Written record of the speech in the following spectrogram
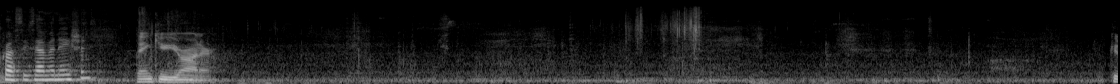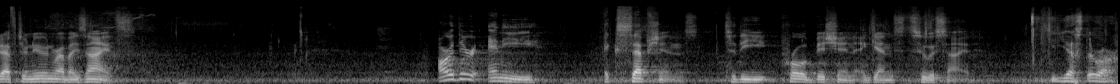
Cross-examination? Thank you, Your Honor. Good afternoon, Rabbi Zajac. Are there any exceptions to the prohibition against suicide? Yes, there are.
